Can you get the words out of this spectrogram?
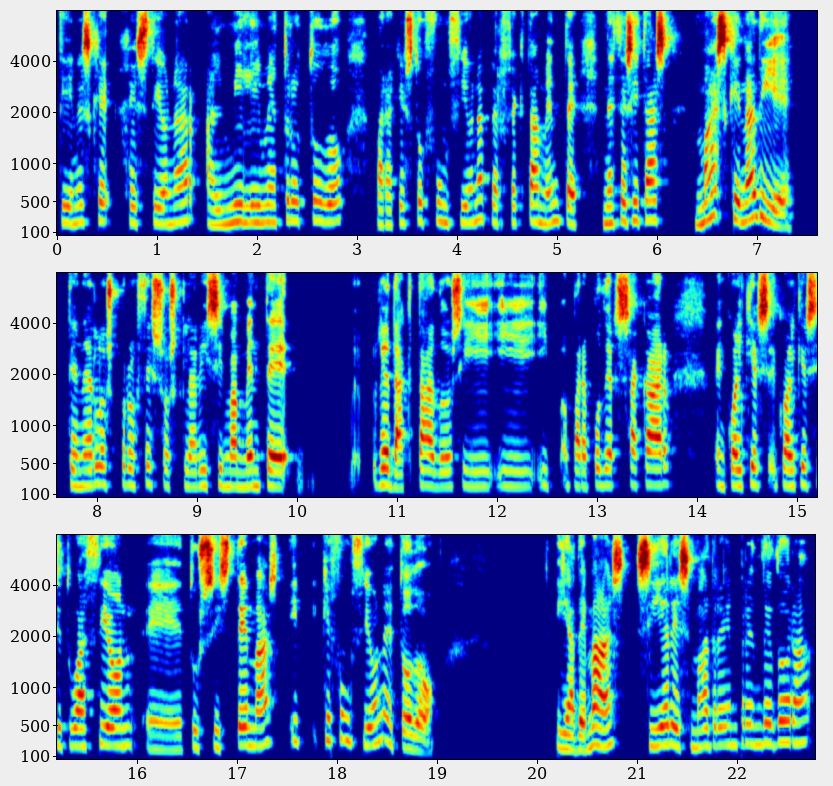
tienes que gestionar al milímetro todo para que esto funcione perfectamente. Necesitas más que nadie tener los procesos clarísimamente redactados y, para poder sacar en cualquier, cualquier situación eh, tus sistemas y que funcione todo. Y además, si eres madre emprendedora,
